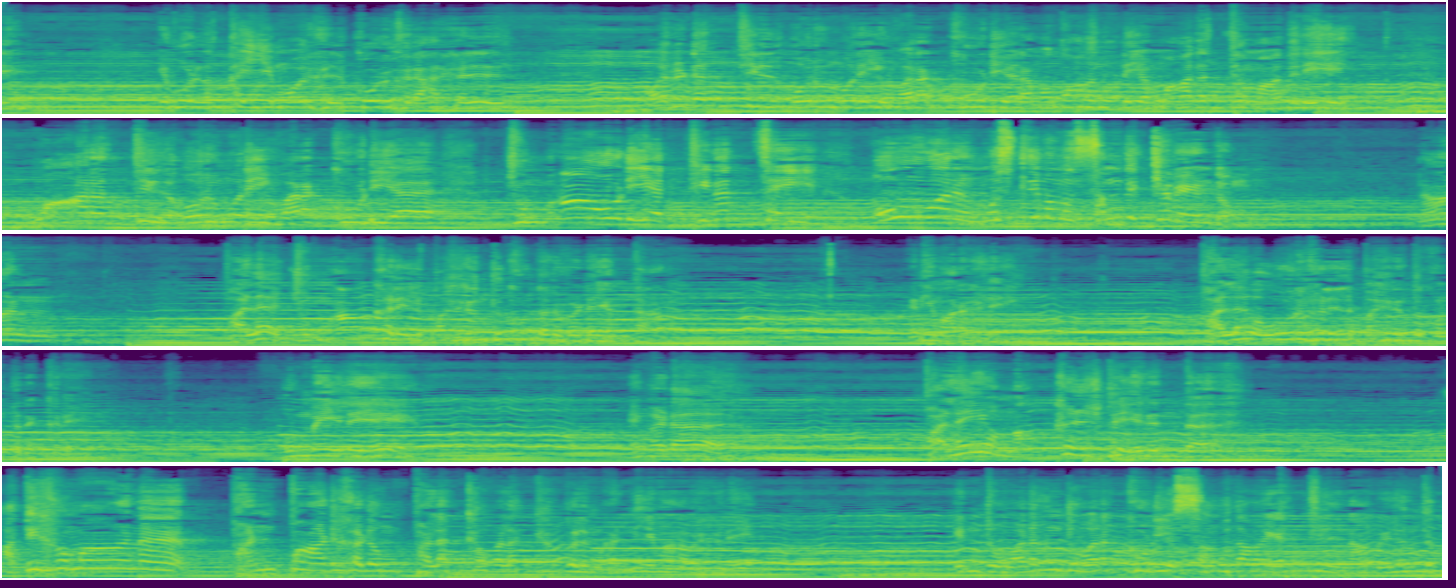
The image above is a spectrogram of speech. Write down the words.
இவ்வளவு கையும் அவர்கள் கூறுகிறார்கள் வருடத்தில் ஒரு முறை வரக்கூடிய ரமதானுடைய மாதத்தை மாதிரி வாரத்தில் ஒரு முறை வரக்கூடிய ஜும்மாவுடைய தினத்தை ஒவ்வொரு முஸ்லிமும் சந்திக்க வேண்டும். நான் பல ஜும்மாக்களில் பகிர்ந்து கொண்ட ஒரு விடயம்தான். கனிமார்களே பல ஊர்களில் பகிர்ந்து கொண்டிருக்கிறேன். உண்மையிலேயே எங்கட பழைய மக்கள்கிட்ட இருந்த அதிகமான பண்பாடுகளும் பழக்க வழக்கங்களும் கண்ணியமானவர்களே இன்று வளர்ந்து வரக்கூடிய சமுதாயத்தில் நாம் எழுந்து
